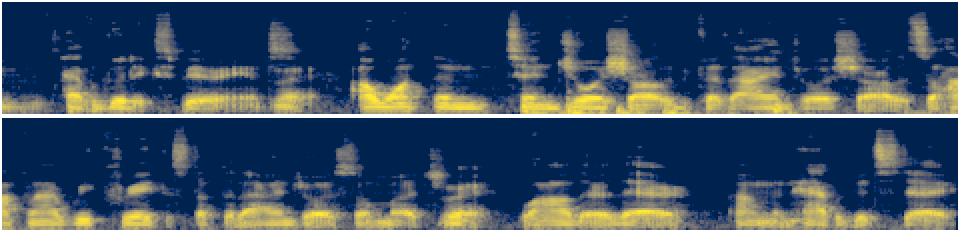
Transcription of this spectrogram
Mhm. have a good experience. Right. I want them to enjoy Charlotte because I enjoy Charlotte. So how can I recreate the stuff that I enjoy so much Right. while they're there um, and have a good stay?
